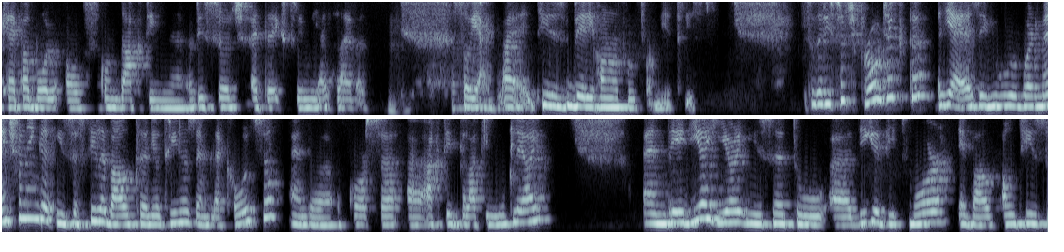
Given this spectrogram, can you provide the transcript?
capable of conducting research at the extremely high level. Mm. So yeah, I, it is very honorable for me at least. So the research project, yeah, as you were mentioning, is still about uh, neutrinos and black holes, and uh, of course uh, active galactic nuclei. And the idea here is to dig a bit more about on this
